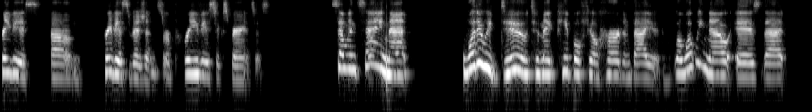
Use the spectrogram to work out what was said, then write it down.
previous um, previous visions or previous experiences. So, in saying that, what do we do to make people feel heard and valued? Well, what we know is that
